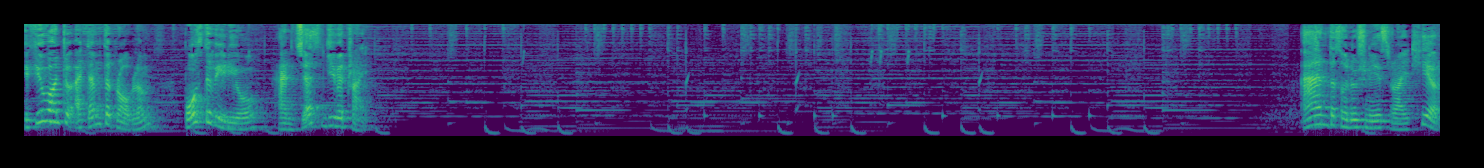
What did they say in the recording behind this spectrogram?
If you want to attempt the problem, pause the video and just give a try. And the solution is right here.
